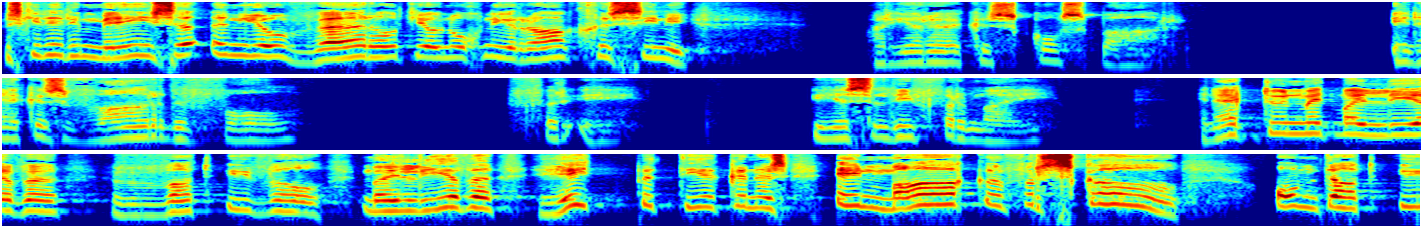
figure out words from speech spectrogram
Miskien het die mense in jou wêreld jou nog nie raak gesien nie. Maar Here, ek is kosbaar en ek is waardevol vir U. U is lief vir my. En ek doen met my lewe wat U wil. My lewe het betekenis en maak 'n verskil omdat U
